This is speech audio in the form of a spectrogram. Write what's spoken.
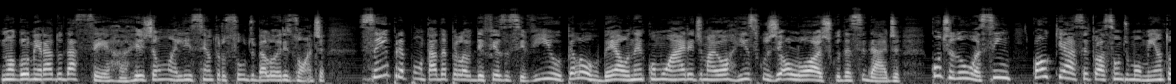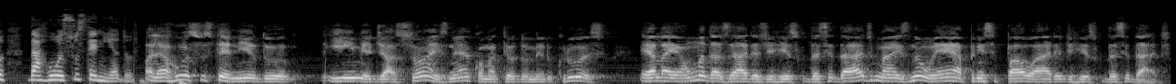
no aglomerado da Serra, região ali centro-sul de Belo Horizonte, sempre apontada pela Defesa Civil e pela Urbel, né, como área de maior risco geológico da cidade. Continua assim? Qual que é a situação de momento da Rua Sustenido? Olha, a Rua Sustenido e imediações, né, como a Teodomiro Cruz, ela é uma das áreas de risco da cidade, mas não é a principal área de risco da cidade.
